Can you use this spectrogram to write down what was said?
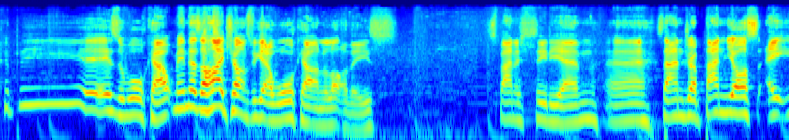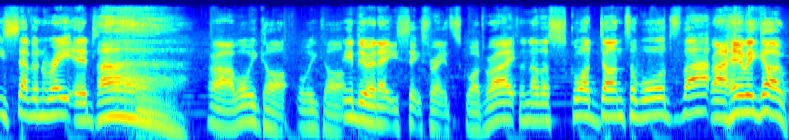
could be. It is a walkout. I mean, there's a high chance we get a walkout on a lot of these. Spanish CDM. Uh, Sandra Panos, 87 rated. Ah. All right, what we got? What we got? We can do an 86 rated squad, right? Another squad done towards that. Right, here we go.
